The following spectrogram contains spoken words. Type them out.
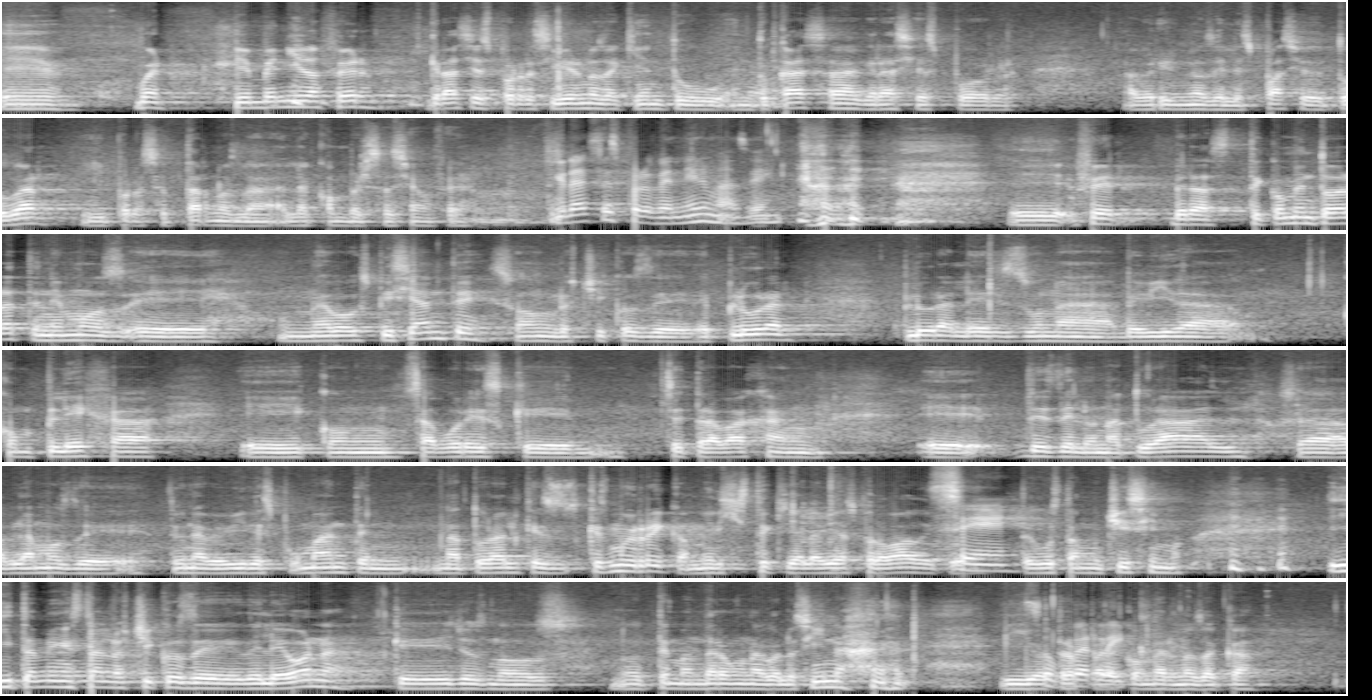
Eh, bueno, bienvenida Fer, gracias por recibirnos aquí en tu, en tu casa, gracias por abrirnos el espacio de tu hogar y por aceptarnos la, la conversación, Fer. Gracias por venir más bien. eh, Fer, verás, te comento ahora tenemos eh, un nuevo auspiciante, son los chicos de, de Plural. Plural es una bebida compleja, eh, con sabores que se trabajan eh, desde lo natural, o sea, hablamos de, de, una bebida espumante natural que es, que es muy rica, me dijiste que ya la habías probado y que Sí. te gusta muchísimo. Y también están los chicos de, de Leona, que ellos nos, no te mandaron una golosina y otra para rico. comernos acá.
